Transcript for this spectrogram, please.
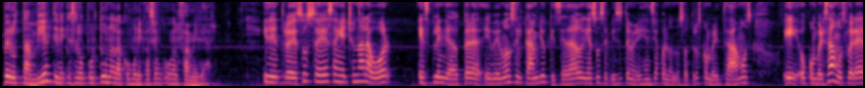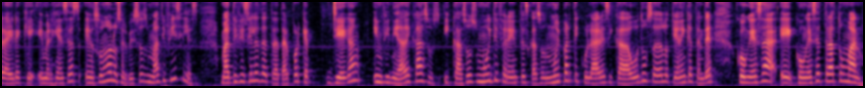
pero también tiene que ser oportuna la comunicación con el familiar. Y dentro de eso ustedes han hecho una labor espléndida, doctora. Eh, vemos el cambio que se ha dado en esos servicios de emergencia cuando nosotros conversábamos eh, o conversamos fuera del aire que emergencias es uno de los servicios más difíciles, más difíciles de tratar porque llegan infinidad de casos y casos muy diferentes, casos muy particulares y cada uno de ustedes lo tienen que atender con, esa, eh, con ese trato humano,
